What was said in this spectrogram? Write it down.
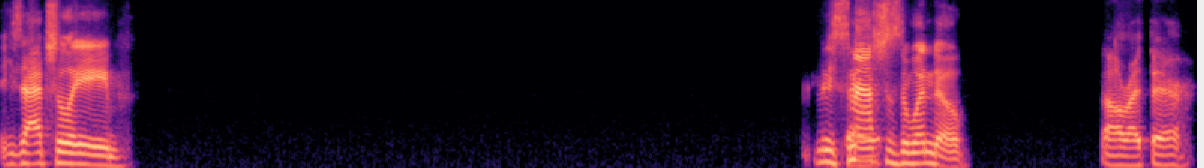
he's actually he smashes the window. Oh, right there.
